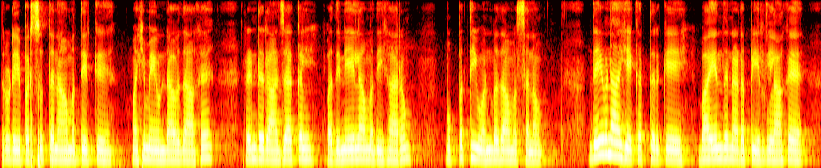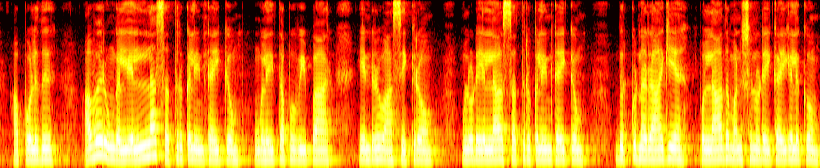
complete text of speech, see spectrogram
கத்தருடைய பரிசுத்த நாமத்திற்கு மகிமை உண்டாவதாக. ரெண்டு ராஜாக்கள் பதினேழாம் அதிகாரம் முப்பத்தி ஒன்பதாம் வசனம். தேவனாகிய கர்த்தருக்கே பயந்து நடப்பீர்களாக. அப்பொழுது அவர் உங்கள் எல்லா சத்துருக்களின் கைக்கும் உங்களை தப்புவிப்பார் என்று வாசிக்கிறோம். உங்களுடைய எல்லா சத்துருக்களின் கைக்கும் துர்க்குணராகிய பொல்லாத மனுஷனுடைய கைகளுக்கும்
